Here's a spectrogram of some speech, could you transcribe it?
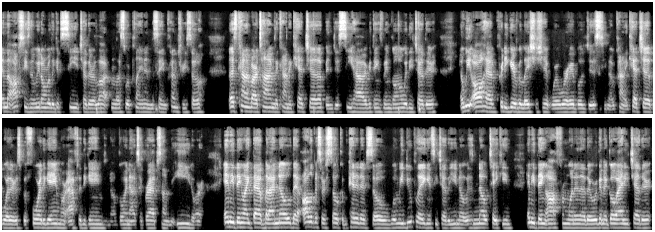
in the off season, we don't really get to see each other a lot unless we're playing in the same country. So that's kind of our time to kind of catch up and just see how everything's been going with each other. And we all have pretty good relationship where we're able to just, you know, kind of catch up, whether it's before the game or after the game, you know, going out to grab something to eat or anything like that. But I know that all of us are so competitive. So when we do play against each other, you know, it's no taking anything off from one another. We're going to go at each other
